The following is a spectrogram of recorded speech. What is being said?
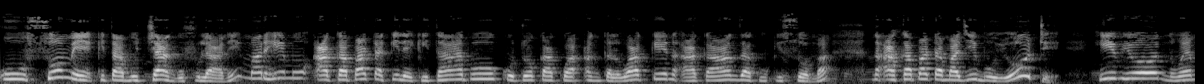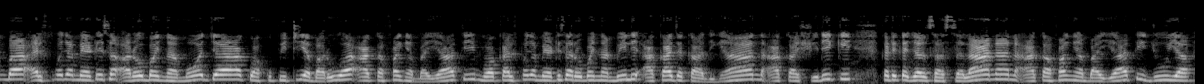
usome kitabu changu fulani marehemu akapata kile kitabu kutoka kwa ankal wake na akaanza kukisoma na akapata majibu yote. Hivyo novemba 1941 kwa kupitia barua akafanya bayati. Mwaka 1942 akaja kadian akashiriki katika jalsa salana na akafanya bayati juu ya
